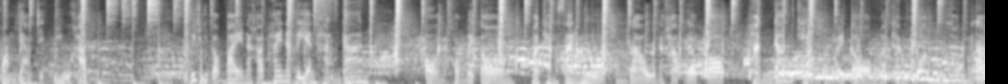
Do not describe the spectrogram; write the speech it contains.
ความยาว 7 นิ้วครับ วิธีต่อไปนะครับให้นักเรียนหันด้านอ่อนของใบตองมาทางซ้ายมือของเรานะครับ แล้วก็หันด้านแข็งของใบตองมาทางขวามือของเรา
